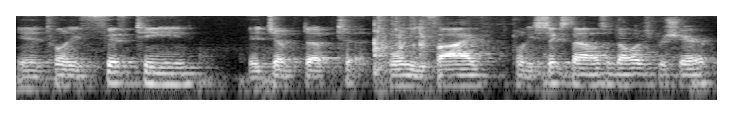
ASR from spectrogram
In 2015, it jumped up to 25, 26,000 dollars per share.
